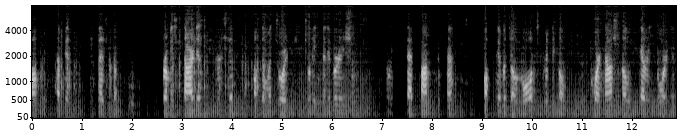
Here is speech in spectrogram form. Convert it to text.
Congress have been immeasurable. From his tireless leadership of the majority during deliberations to his steadfast defense of pivotal laws critical to our national territorial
